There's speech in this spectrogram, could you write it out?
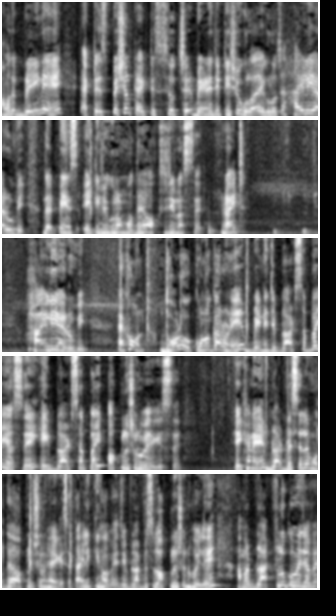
আমাদের ব্রেইনে একটা স্পেশাল ক্যারেক্টারিস্টিক্স হচ্ছে ব্রেনের যে টিস্যুগুলো এগুলো হচ্ছে হাইলি অ্যারোবিক দ্যাট মিনস এই টিস্যুগুলোর মধ্যে অক্সিজেন আছে রাইট হাইলি অ্যারোবিক এখন, ধরো কোনো কারণে ব্রেনে যে ব্লাড সাপ্লাই আছে এই ব্লাড সাপ্লাই অক্লুশন হয়ে গেছে। এখানে ব্লাড ভেসেলের মধ্যে অক্লুশন হয়ে গেছে। তাইলে কি হবে? যে ব্লাড ভেসেল অক্লুশন হইলে আমার ব্লাড ফ্লো কমে যাবে।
